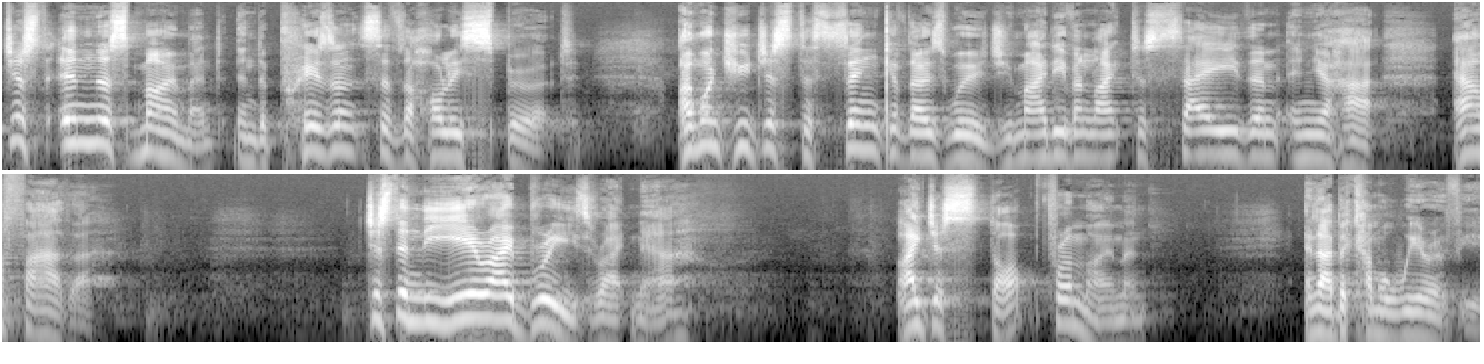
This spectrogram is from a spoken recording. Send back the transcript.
just in this moment, in the presence of the Holy Spirit, I want you just to think of those words. You might even like to say them in your heart Our Father. Just in the air I breathe right now, I just stop for a moment and I become aware of you.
